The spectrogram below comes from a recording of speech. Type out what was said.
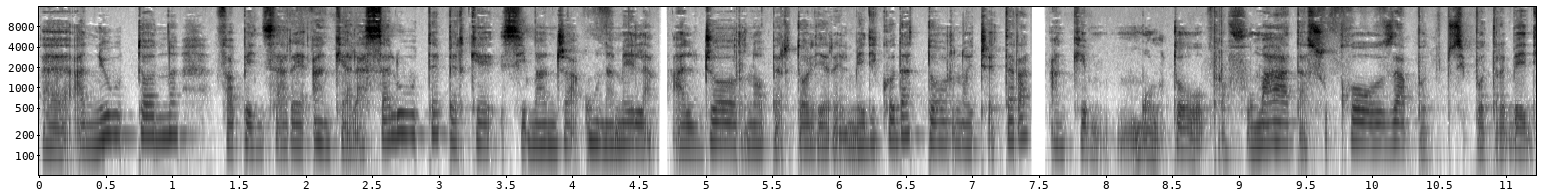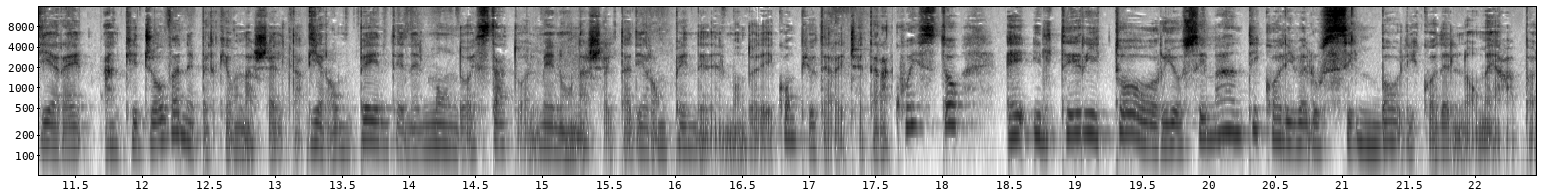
eh, a Newton fa pensare anche alla salute perché si mangia una mela al giorno per togliere il medico d'attorno, eccetera, anche molto profumata, succosa, pot- si potrebbe dire anche giovane perché è una scelta dirompente nel mondo, è stato almeno una scelta dirompente nel mondo dei computer, eccetera. Questo è il territorio semantico a livello simbolico del nome Apple.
